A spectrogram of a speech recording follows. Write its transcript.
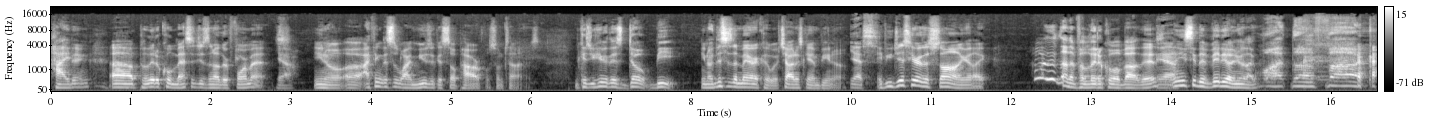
hiding uh, political messages in other formats. Yeah. you know, uh, I think this is why music is so powerful sometimes because you hear this dope beat. You know, this is America with Childish Gambino. Yes. If you just hear the song, you're like, oh, there's nothing political about this. Yeah. And then you see the video and you're like, what the fuck?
